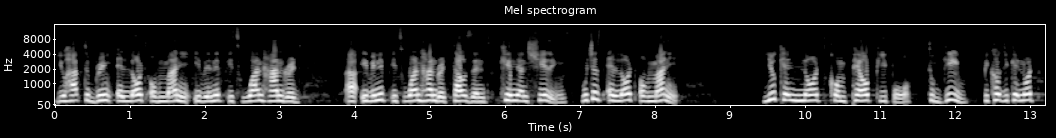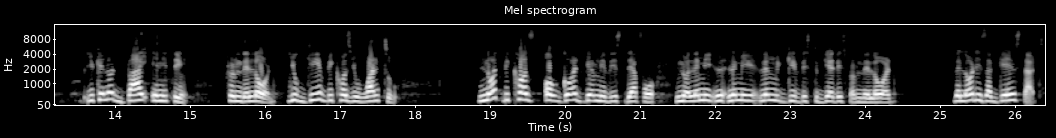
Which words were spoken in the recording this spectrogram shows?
You have to bring a lot of money, even if it's 100, uh, even if it's 100,000 Kenyan shillings, which is a lot of money. You cannot compel people to give because you cannot, you cannot buy anything from the Lord. You give because you want to. Not because, oh, God gave me this, therefore, you know, let me, let me, let me give this to get this from the Lord. The Lord is against that.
